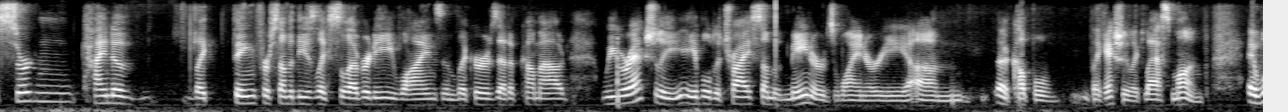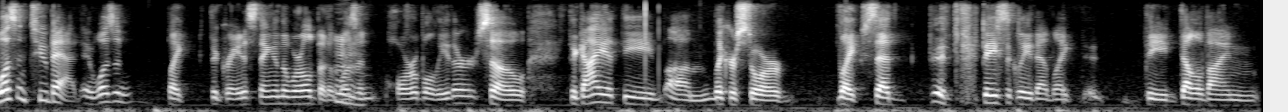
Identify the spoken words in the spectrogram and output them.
certain kind of like thing for some of these like celebrity wines and liquors that have come out. We were actually able to try some of Maynard's winery um, a couple like actually like last month. It wasn't too bad. It wasn't like the greatest thing in the world, but it Mhm. wasn't horrible either. So the guy at the um, liquor store like said basically that like the Delavine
